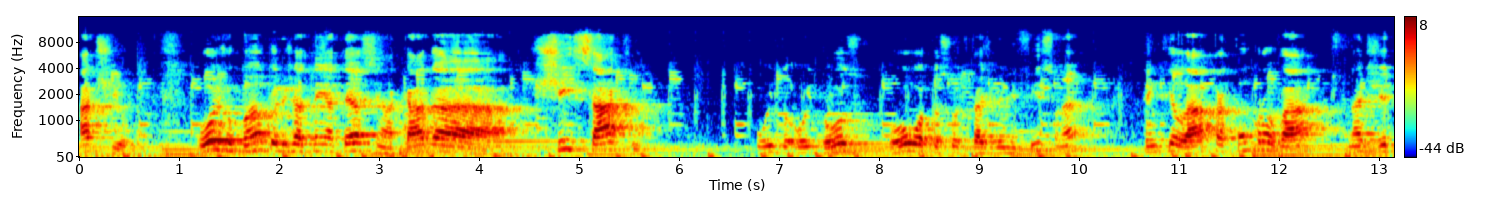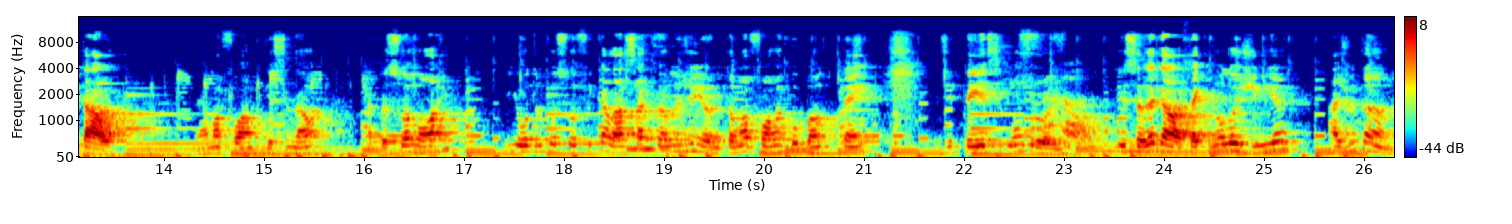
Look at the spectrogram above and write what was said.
ativo. Hoje o banco ele já tem até assim, a cada X saque, o idoso ou a pessoa que está de benefício, né, tem que ir lá para comprovar na digital. É uma forma, porque senão a pessoa morre e outra pessoa fica lá sacando dinheiro. Então, é uma forma que o banco tem de ter esse controle. Isso é legal. A tecnologia Ajudando.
